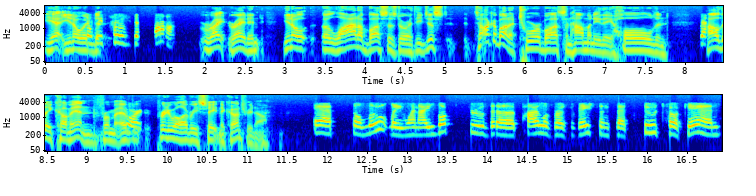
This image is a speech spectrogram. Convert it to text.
Yeah, you know, So we proved them wrong. Right, right. And, you know, a lot of buses, Dorothy, just talk about a tour bus and how many they hold and how they come in from every, pretty well every state in the country now. Absolutely. When I looked through the pile of reservations that Sue took in,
